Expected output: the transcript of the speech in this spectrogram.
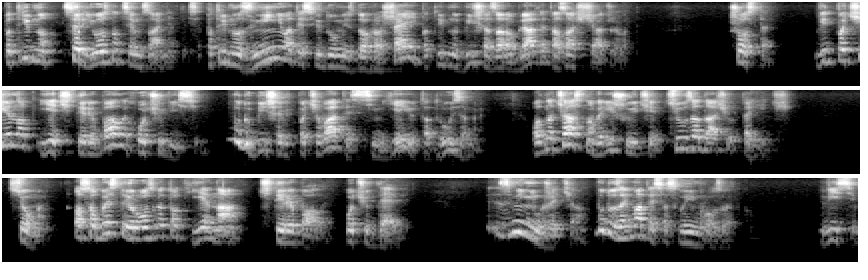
Потрібно серйозно цим зайнятися. Потрібно змінювати свідомість до грошей, потрібно більше заробляти та заощаджувати. Шосте. Відпочинок є 4 бали, хочу 8. Буду більше відпочивати з сім'єю та друзями, одночасно вирішуючи цю задачу та інші. Сьоме. Особистий розвиток є на 4 бали, хочу 9. Зміню життя. Буду займатися своїм розвитком. 8.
